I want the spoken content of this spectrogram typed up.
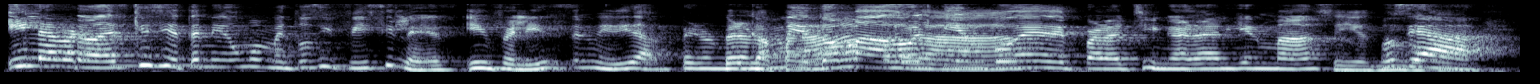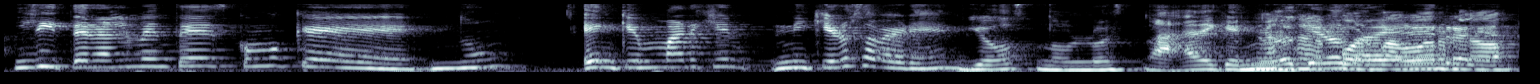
Y la verdad es que sí he tenido momentos difíciles, infelices en mi vida, pero, Pero nunca no me he para tomado el tiempo de, de- para chingar a alguien más. Sí, o sea, literalmente es como que no. ¿En qué margen? Ni quiero saber, ¿eh? Dios no lo es. Ah, de que no lo quiero por saber. en favor, realidad.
